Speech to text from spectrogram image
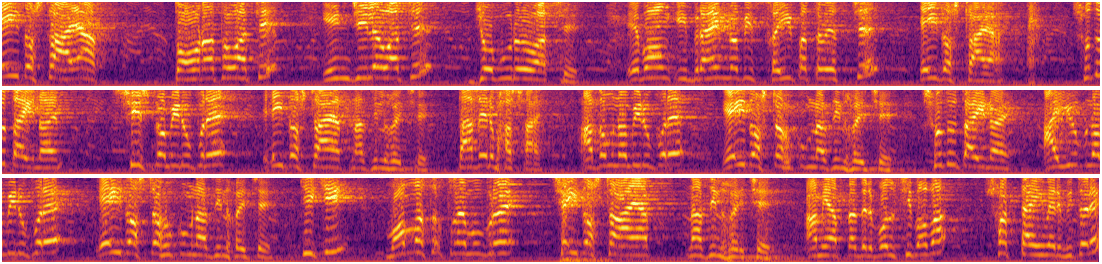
এই দশটা আয়াত তওরাতেও আছে ইঞ্জিলেও আছে, জবুরেও আছে এবং ইব্রাহিম নবী সহিপাতেও এসছে এই দশটা আয়াত। শুধু তাই নয় শীষ নবীর উপরে এই দশটা আয়াত নাজিল হয়েছে। তাদের ভাষায়। আদম নবীর উপরে এই দশটা হুকুম নাজিল হয়েছে। শুধু তাই নয়, আইয়ুব নবীর উপরে এই দশটা হুকুম নাজিল হয়েছে। কি কি? মোহাম্মদ আসলাম উপরে সেই দশটা আয়াত নাজিল হয়েছে। আমি আপনাদের বলছি, বাবা, শর্ট টাইমের ভিতরে,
